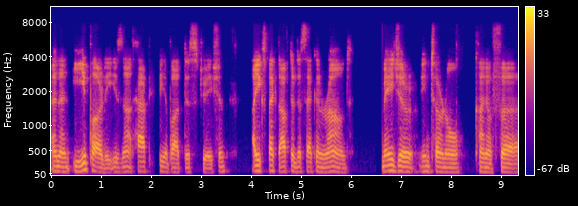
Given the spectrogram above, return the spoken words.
and then E Party is not happy about this situation. I expect after the second round, major internal kind of uh,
